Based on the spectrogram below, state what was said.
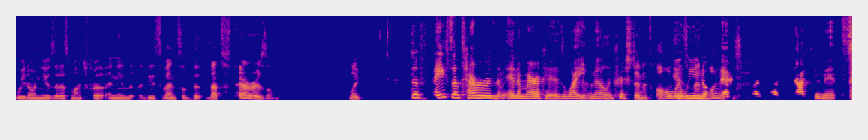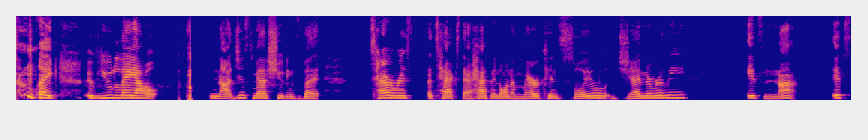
we don't use it as much for any of these events so th- that's terrorism like the face of terrorism in America is white, yeah. male, and Christian. And it's always and we been know white. that documents. like if you lay out not just mass shootings, but terrorist attacks that happened on American soil, generally, it's not it's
